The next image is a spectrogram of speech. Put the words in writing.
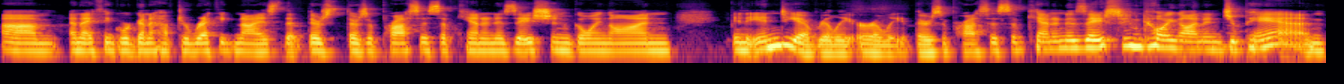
Um, and I think we're going to have to recognize that there's there's a process of canonization going on in India really early. There's a process of canonization going on in Japan.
